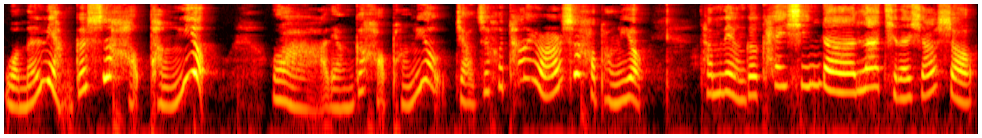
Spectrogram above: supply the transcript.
我们两个是好朋友。哇，两个好朋友，饺子和汤圆儿是好朋友。他们两个开心的拉起了小手，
